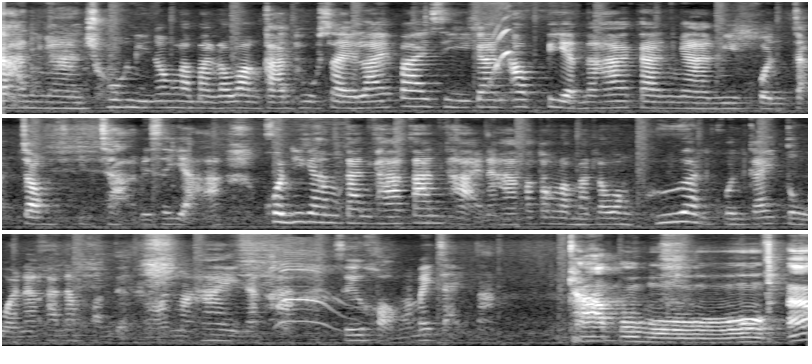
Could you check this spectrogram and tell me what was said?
การงานช่วงนี้ต้องระมัดระวังการถูกใส่ร้ายป้ายสีการเอาเปรียบนะคะ การงานมีคนจับจ้องอิจฉาริษยา คนที่ทำการค้าการขายนะคะ ก็ต้องระมัดระวังเพื่อนคนใกล้ตัวนะคะนำความเดือดร้อนมาให้นะคะ ซื้อของแล้วไม่จ่ายตังค์ครับโอ้โหเอ้า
